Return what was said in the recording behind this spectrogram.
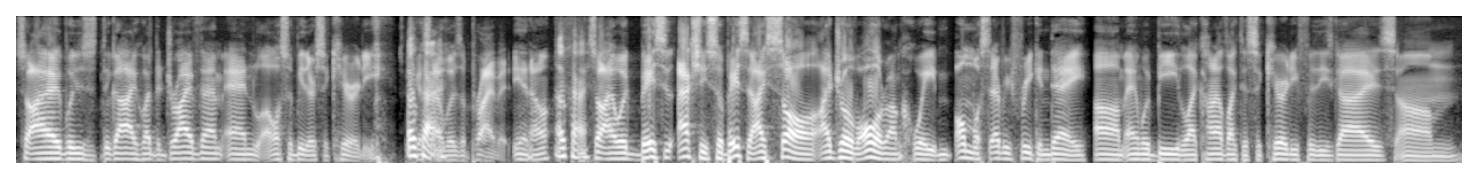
So I was the guy who had to drive them and also be their security because Okay. I was a private, you know. Okay. So I would basically, actually, so basically, I saw, I drove all around Kuwait almost every freaking day, um, and would be like kind of like the security for these guys, um,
